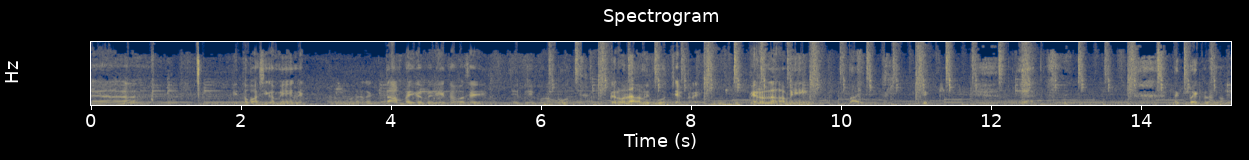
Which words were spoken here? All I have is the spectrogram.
Ah, dito kasi kami nag ano muna nagtambay kami rito kasi ito yung mga boat. Pero wala kami boat syempre. Meron lang kami bike. Ayan. Nagbike lang kami.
